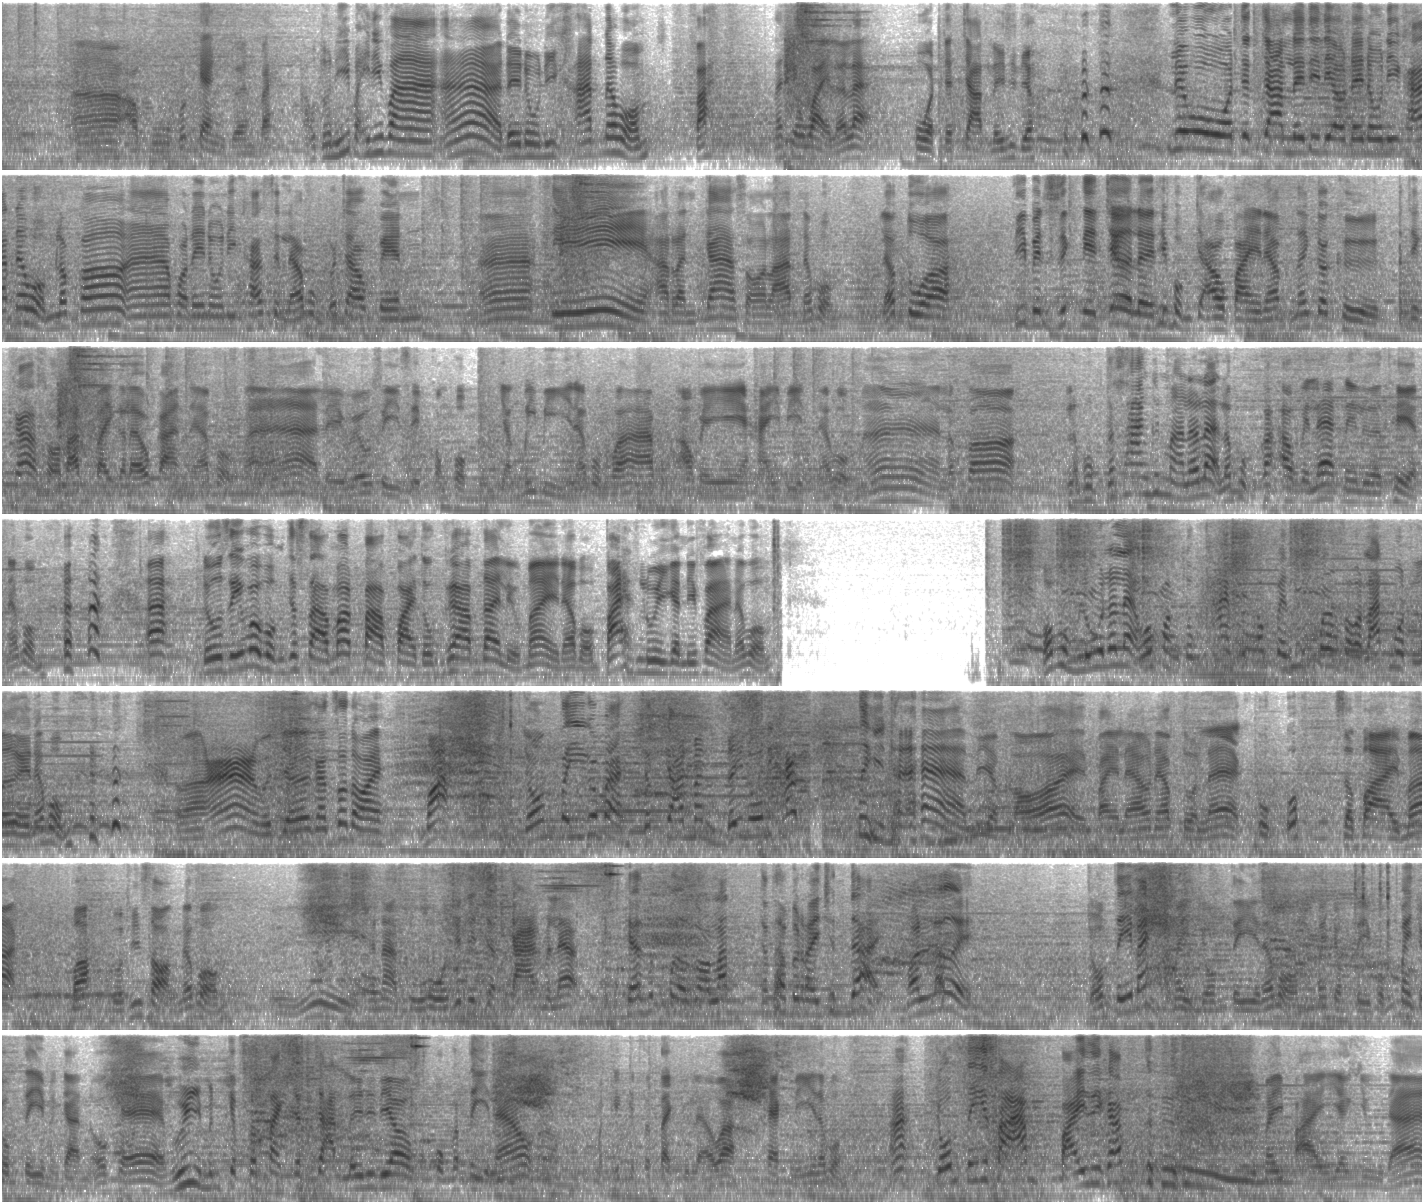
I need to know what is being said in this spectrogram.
เอาบูก็แก่งเกินไป เอาตัวนี้ไปดีกว่าอ่าไดโนนิคัสนะผมไปะน่าจะไหวแล้วแหละ หดจะจัดเลยทีเดียว เรียกว่าโหดจะจัดเลยทีเดียวไดโนนิคัสนะผมแล้วก็อ่าพอไดโนนิคัสเสร็จแล้วผมก็จะเอาเป็นอ่านี่อารันกาซอรัสนะผมแล้วตัวที่เป็นซิกเนเจอร์เลยที่ผมจะเอาไปนะครับนั่นก็คือเจงก้าซอรัสไปก็แล้วกันนะครับผมอ่าเลเวล40 ของผมยังไม่มีนะผมว่าผมเอาไปไฮบริดนะผมอ่าแล้วก็ แล้วผมก็สร้างขึ้นมาแล้วแหละ แล้วผมก็เอาไปแลกในเรือเทรดนะผม อะดูซิว่าผมจะสามารถปราบฝ่ายตรงข้ามได้หรือไม่นะผมไปลุยกันดีฝ่านะผมเพราะผมรู้แล้วแหละว่าฝั่งตรงข้ามจะต้องเป็นซุปเปอร์โซลัสหมดเลยนะผม มาเจอกันซะหน่อย มาโจมตีเข้าไปจัดการมันไดโนนี่ครับตีแน่เรียบร้อยไปแล้วนะครับตัวแรกโอ้โหสบายมากมาตัวที่สองนะผมขนาดซูโฮฉันจะจัดการมันแล้ว แค่ซุปเปอร์โซลัสจะทำอะไรฉันได้มาเลยโจมตีไหมไม่โจมตีนะผมไม่โจมตีผมไม่โจมตีเหมือนกันโอเคเฮ้ยมันเก็บสแต็กจัดๆเลยทีเดียว ปกติแล้ว มันก็เก็บสแต็กอยู่แล้วอะแพ็กนี้นะผมอะโจมตี 3 ไปสิครับไม่ไปยังอยู่ได้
